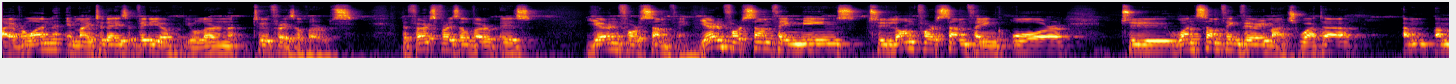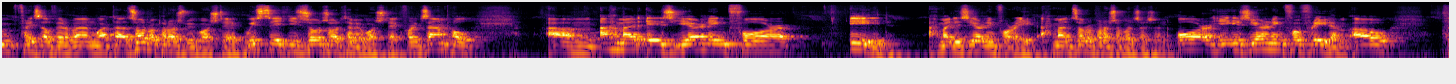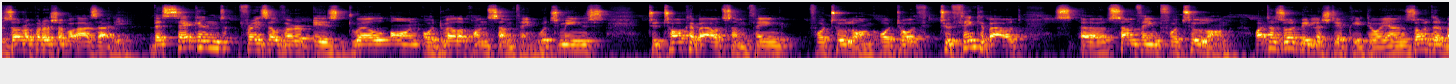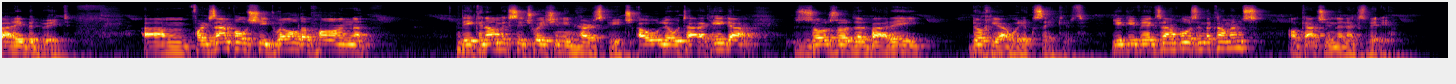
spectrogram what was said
Hi everyone, in my today's video you'll learn two phrasal verbs. The first phrasal verb is yearn for something. Yearn for something means to long for something or to want something very much. Wata am am phrasal verban wata zor be parosh bi boshtek. We see ki zor zor te be boshtek. For example, um, Ahmed is yearning for Eid. Ahmed is yearning for Eid. Ahmed zor be parosh Or he is yearning for freedom. Oh. The second phrasal verb is dwell on or dwell upon something, which means to talk about something for too long or to, to think about uh, something for too long. Um, For example, she dwelled upon the economic situation in her speech. You give me examples in the comments. I'll catch you in the next video.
